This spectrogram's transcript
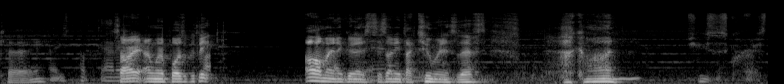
Okay. I just poked at it. Sorry, I'm gonna pause it quickly. Oh my goodness, there's only like two minutes left. Ah, come on. Jesus Christ.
